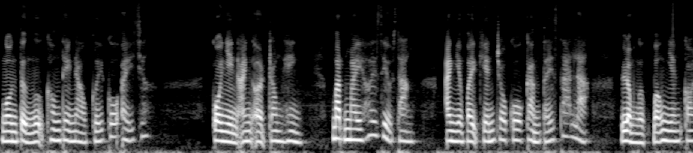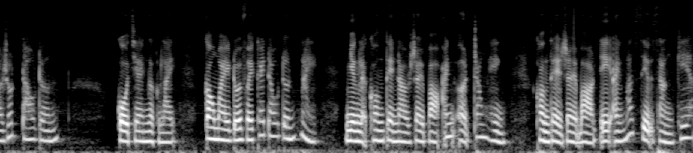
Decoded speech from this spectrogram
ngôn tử ngự không thể nào cưới cô ấy chứ. Cô nhìn anh ở trong hình, mặt mày hơi dịu dàng. Anh như vậy khiến cho cô cảm thấy xa lạ, lồng ngực bỗng nhiên có rút đau đớn. Cô che ngực lại, cau mày đối với cái đau đớn này, nhưng lại không thể nào rời bỏ anh ở trong hình, không thể rời bỏ đi ánh mắt dịu dàng kia.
